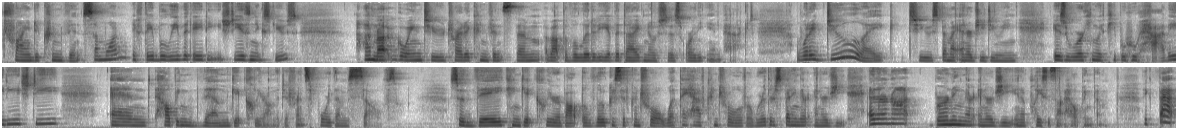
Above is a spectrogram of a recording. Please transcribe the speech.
trying to convince someone if they believe that ADHD is an excuse. I'm not going to try to convince them about the validity of the diagnosis or the impact. What I do like to spend my energy doing is working with people who have ADHD and helping them get clear on the difference for themselves so they can get clear about the locus of control, what they have control over, where they're spending their energy, and they're not burning their energy in a place that's not helping them. Like that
